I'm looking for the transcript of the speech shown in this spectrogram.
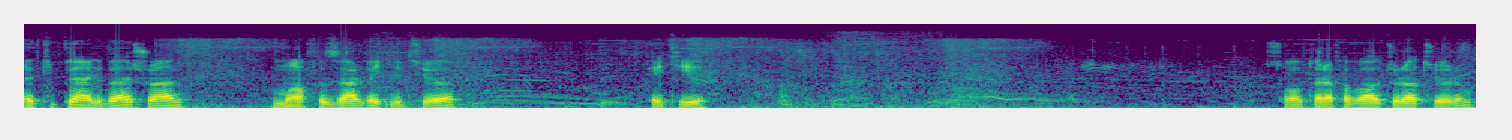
Rakip galiba şu an muhafızlar bekletiyor. Peki. Sol tarafa Valkür atıyorum.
